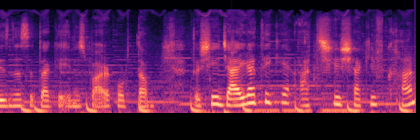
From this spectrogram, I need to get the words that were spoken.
বিজনেসে তাকে ইন্সপায়ার করতাম। তো সেই জায়গা থেকে আজকে শাকিব খান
